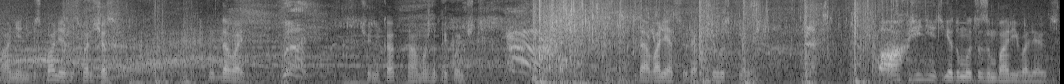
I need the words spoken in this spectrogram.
А, не, не бесполезно. Смотри, сейчас... ну давай. Что, никак? А, можно прикончить. Да, вали отсюда, я хочу его скинуть. Охренеть, я думаю, это зомбари валяются.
